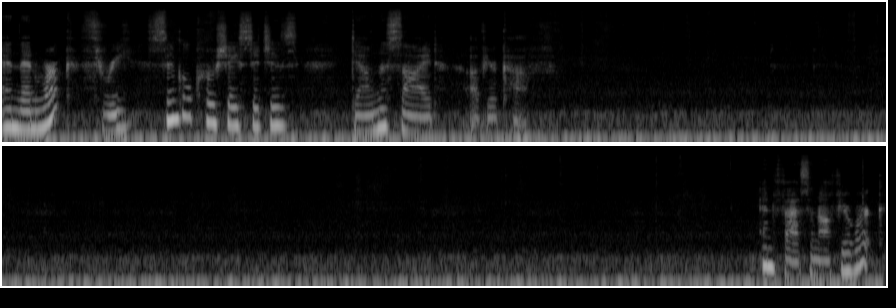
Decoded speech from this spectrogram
and then work three single crochet stitches down the side of your cuff. Fasten off your work.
